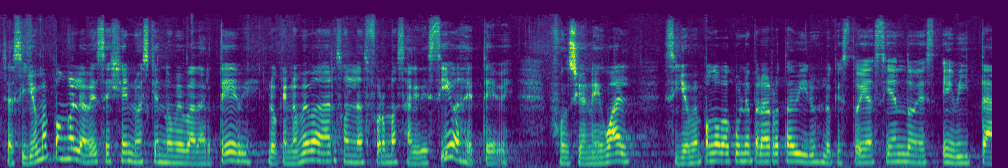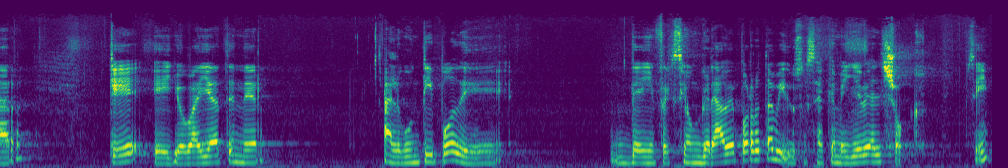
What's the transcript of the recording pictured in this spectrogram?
O sea, si yo me pongo la BCG no es que no me va a dar TB, lo que no me va a dar son las formas agresivas de TB. Funciona igual. Si yo me pongo vacuna para rotavirus, lo que estoy haciendo es evitar que eh, yo vaya a tener algún tipo de, de infección grave por rotavirus, o sea, que me lleve al shock. ¿sí?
